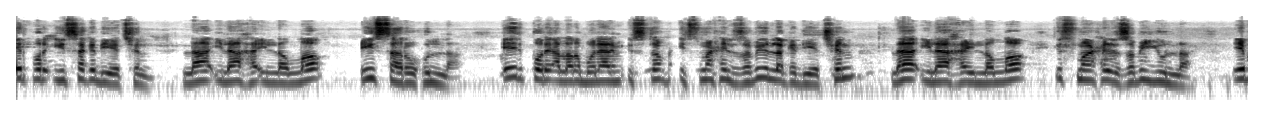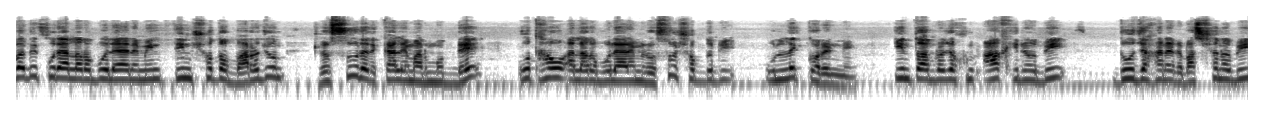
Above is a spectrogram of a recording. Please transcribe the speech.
এরপর ঈসাকে দিয়েছেন, লা ইলাহা ইল্লাল্লাহ ঈসা রুহুল্লাহ। এরপরে আল্লাহ রবুল আলম ইসলাম ইসমাহিল জবিউল্লাহকে দিয়েছেন, লা ইলাহা ইল্লাল্লাহ ইসমাহিল জবিউল্লাহ। এভাবে পুরো আল্লাহ রবুল আলমিন তিনশত বারো জন রসুলের কালেমার মধ্যে কোথাও আল্লাহ রবুল আলমিন রসুল শব্দটি উল্লেখ করেননি। কিন্তু আমরা যখন আখির নবী দু জাহানের বাদশাহ নবী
